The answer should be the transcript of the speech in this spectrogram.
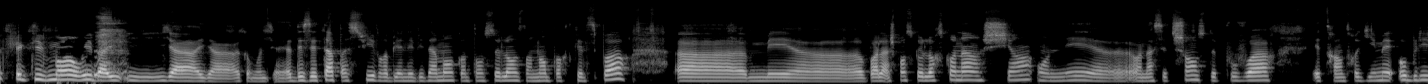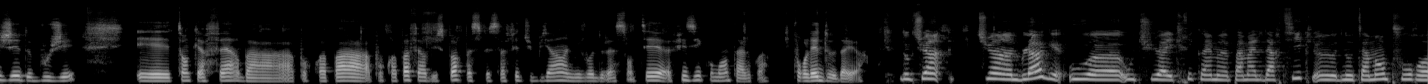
effectivement, oui, bah, il y, a, y, y a des étapes à suivre, bien évidemment, quand on se lance dans n'importe quel sport. Euh, mais voilà, je pense que lorsqu'on a un chien, on, est, on a cette chance de pouvoir être, entre guillemets, obligé de bouger. Et tant qu'à faire, bah, pourquoi, pas, pourquoi pas faire du sport parce que ça fait du bien au niveau de la santé physique ou mentale, quoi. Pour les deux d'ailleurs. Donc tu as, tu as un blog où, euh, où tu as écrit quand même pas mal d'articles, euh, notamment pour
